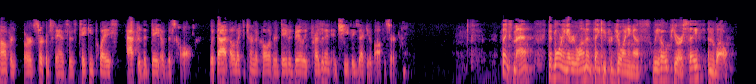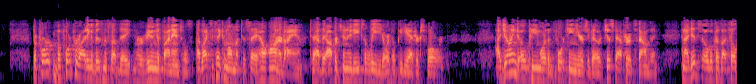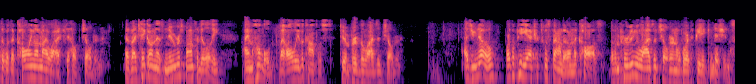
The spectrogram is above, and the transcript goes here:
circumstances taking place after the date of this call. With that, I would like to turn the call over to David Bailey, President and Chief Executive Officer. Thanks, Matt. Good morning, everyone, and thank you for joining us. We hope you are safe and well. Before providing a business update and reviewing the financials, I'd like to take a moment to say how honored I am to have the opportunity to lead OrthoPediatrics forward. I joined OP more than 14 years ago, just after its founding, and I did so because I felt it was a calling on my life to help children. As I take on this new responsibility, I am humbled by all we've accomplished to improve the lives of children. As you know, OrthoPediatrics was founded on the cause of improving the lives of children with orthopedic conditions.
